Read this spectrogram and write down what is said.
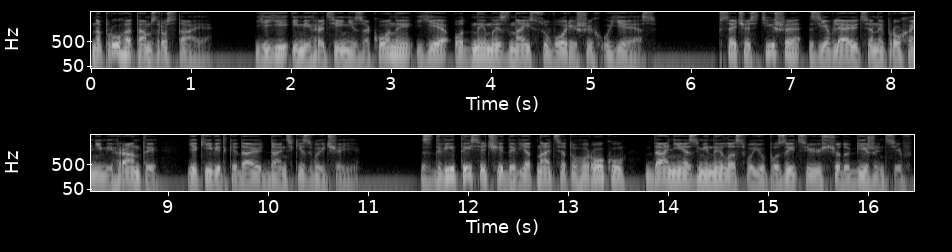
Напруга там зростає. Її імміграційні закони є одними з найсуворіших у ЄС. Все частіше з'являються непрохані мігранти, які відкидають данські звичаї. З 2019 року Данія змінила свою позицію щодо біженців,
